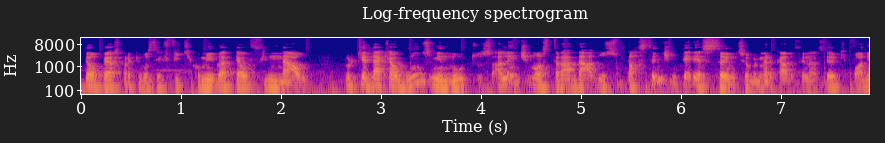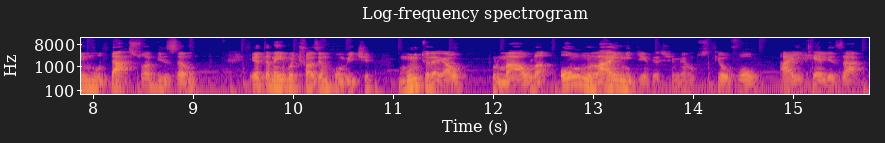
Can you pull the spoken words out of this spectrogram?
então peço para que você fique comigo até o final, porque daqui a alguns minutos, além de mostrar dados bastante interessantes sobre o mercado financeiro que podem mudar a sua visão, eu também vou te fazer um convite muito legal por uma aula online de investimentos que eu vou aí realizar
